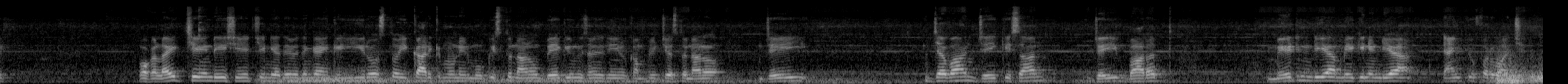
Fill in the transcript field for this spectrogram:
ఒక లైక్ చేయండి షేర్ చేయండి. అదేవిధంగా ఇంక ఈ రోజుతో ఈ కార్యక్రమం నేను ముగిస్తున్నాను. బ్రేకింగ్ న్యూస్ అనేది నేను కంప్లీట్ చేస్తున్నాను. జై jawan jai kisan jai Bharat. Made in India make in India. Thank you for watching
